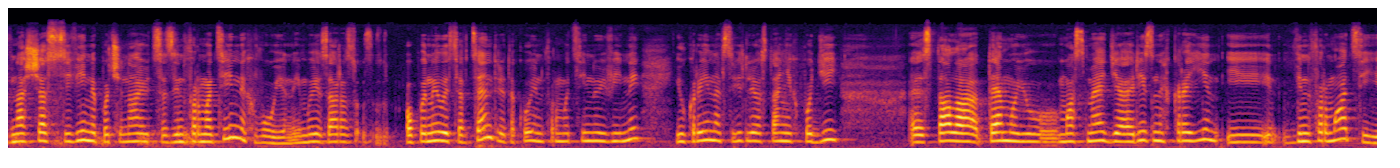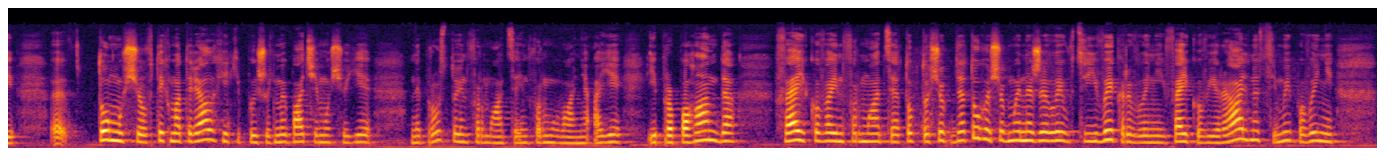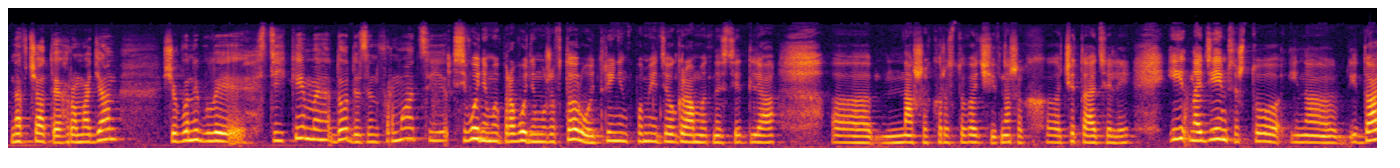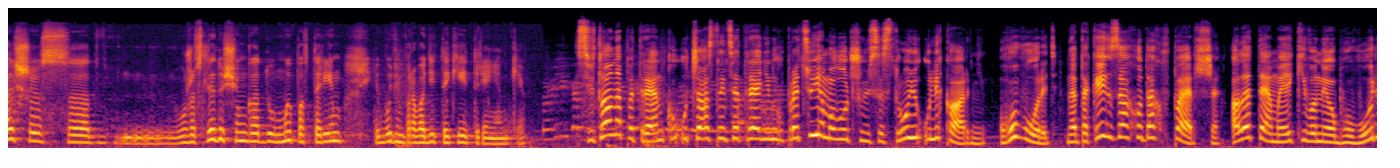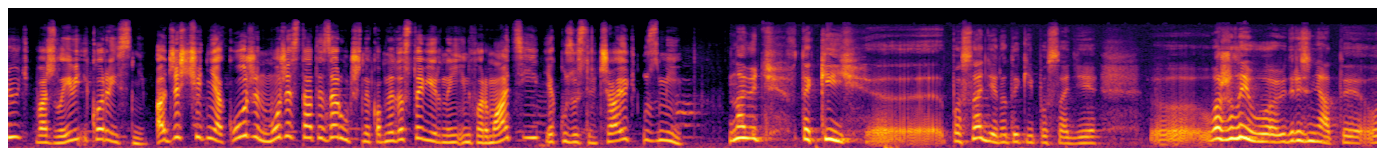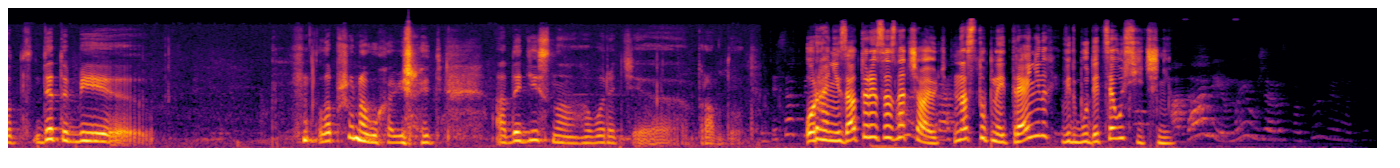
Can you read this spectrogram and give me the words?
в наш час всі війни починаються з інформаційних воєн, і ми зараз опинилися в центрі такої інформаційної війни, і Україна в світлі останніх подій е, стала темою мас-медіа різних країн і в інформації. е, В тому, що в тих матеріалах, які пишуть, ми бачимо, що є не просто інформація, інформування, а є і пропаганда, фейкова інформація. Тобто, щоб для того, щоб ми не жили в цій викривленій фейковій реальності, ми повинні навчати громадян, щоб вони були стійкими до дезінформації. Сегодня мы проводим уже второй тренинг по медиаграмотности для э, наших користувачів, наших э, читателей. И надеемся, что и, на, и дальше, с, м, уже в следующем году, мы повторим и будем проводить такие тренинги. Світлана Петренко, учасниця тренінгу, працює молодшою сестрою у лікарні. Говорить, на таких заходах вперше, але теми, які вони обговорюють, важливі і корисні. Адже щодня кожен може стати заручником недостовірної інформації, яку зустрічають у ЗМІ. Навіть в такій е, посаді, на такій посаді, е, важливо відрізняти, от, де тобі е, лапшу на вуха вішать, а де дійсно говорять правду. Організатори зазначають, наступний тренінг відбудеться у січні.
